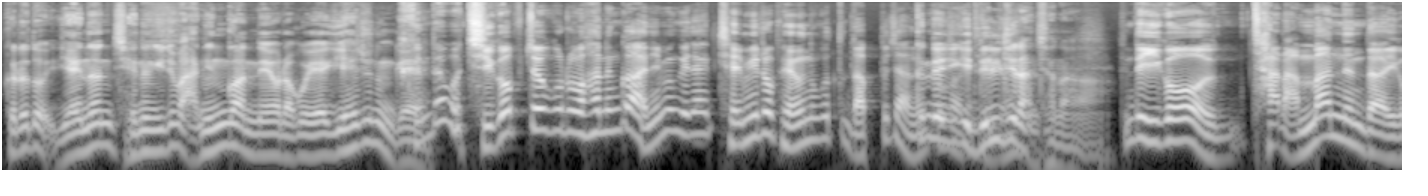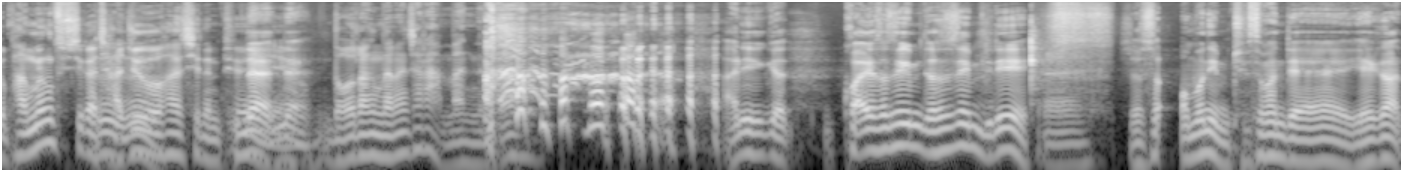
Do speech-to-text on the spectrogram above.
그래도 얘는 재능이 좀 아닌 것 같네요라고 얘기해 주는 게. 근데 뭐 직업적으로 하는 거 아니면 그냥 재미로 배우는 것도 나쁘지 않을 근데 것 이게 같아요. 늘질 않잖아. 근데 이거 잘 안 맞는다. 이거 박명수 씨가 자주 하시는 표현이에요. 네, 네. 너랑 나랑 잘 안 맞는다. 아니 그러니까 과외 선생님들 선생님들이 네. 저 서- 어머님 죄송한데 얘가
